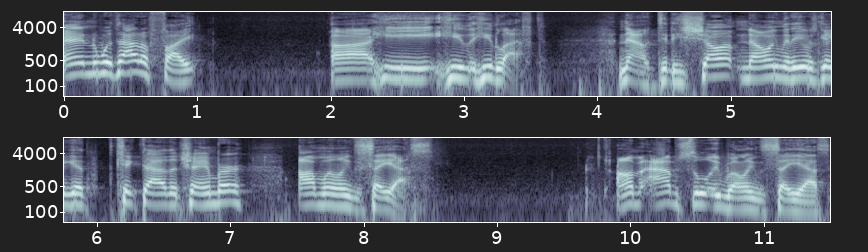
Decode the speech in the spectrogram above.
and without a fight, uh, he he he left. Now, did he show up knowing that he was going to get kicked out of the chamber? I'm willing to say yes. I'm absolutely willing to say yes.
